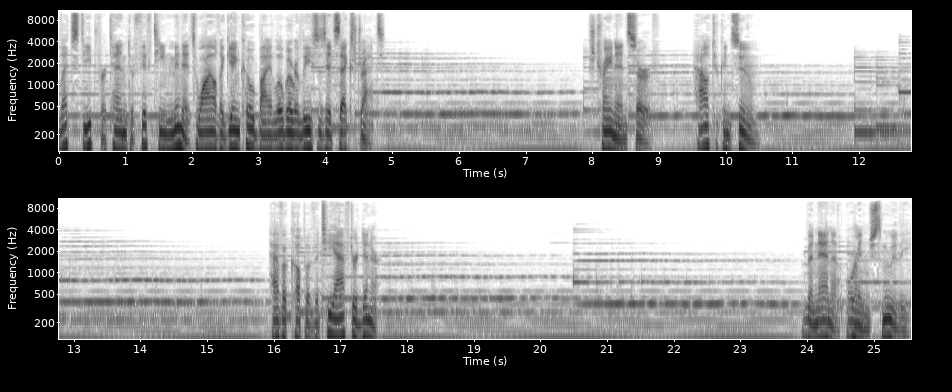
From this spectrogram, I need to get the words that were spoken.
Let steep for 10 to 15 minutes while the ginkgo biloba releases its extracts. Strain and serve. How to consume. Have a cup of the tea after dinner. Banana Orange Smoothie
